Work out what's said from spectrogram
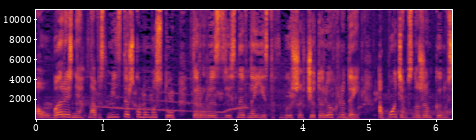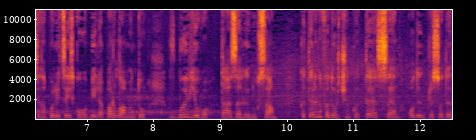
А у березні на Вестмінстерському мосту терорист здійснив наїзд, вбивши чотирьох людей, а потім з ножем кинувся на поліцейського біля парламенту, вбив його та загинув сам. Катерина Федорченко, ТСН 1+,1.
